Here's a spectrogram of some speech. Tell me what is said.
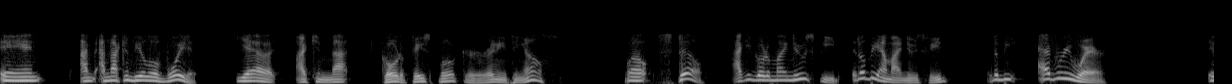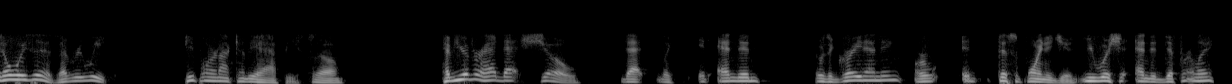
and I'm, I'm not going to be able to avoid it. Yeah, I cannot go to Facebook or anything else. Well, still, I can go to my news feed. It'll be on my news feed. It'll be everywhere. It always is every week. People are not going to be happy. So, have you ever had that show that like it ended? It was a great ending, or it disappointed you? You wish it ended differently?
